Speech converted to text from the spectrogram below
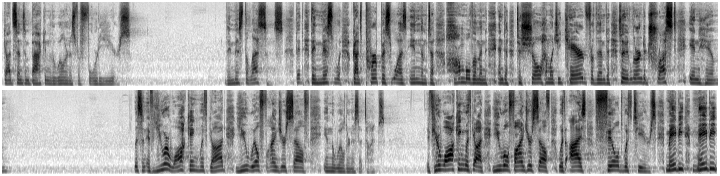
God sends them back into the wilderness for 40 years. They missed the lessons. They, they missed what God's purpose was in them to humble them and, and to, to show how much He cared for them to, so they learned to trust in Him. Listen, if you are walking with God, you will find yourself in the wilderness at times. If you're walking with God, you will find yourself with eyes filled with tears. Maybe, maybe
